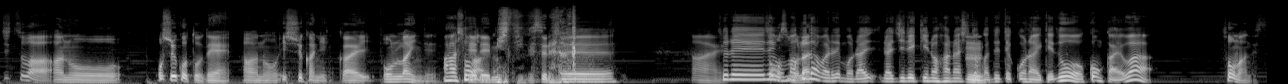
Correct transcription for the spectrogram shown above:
実は、あの、お仕事で、あの、1週間に1回オンラインで定例ミーティングする中で。え はい。ー、それでもまあ普段はでもララジ歴の話とか出てこないけど、今回はそうなんです。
